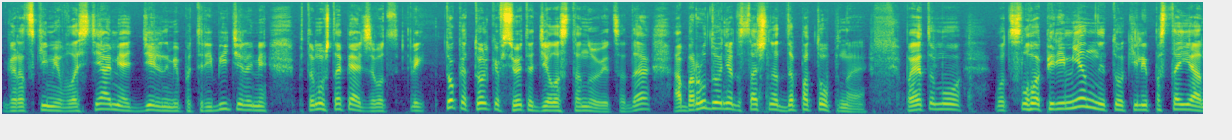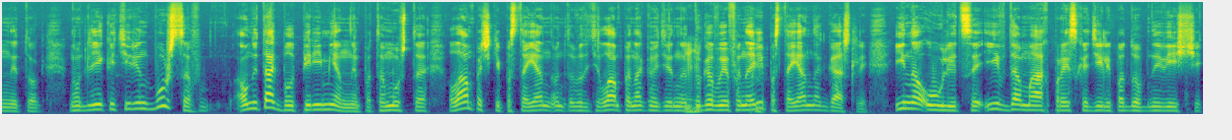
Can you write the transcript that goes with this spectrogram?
городскими властями, отдельными потребителями, потому что, опять же, вот только-только все это дело становится, да, оборудование оборудование достаточно допотопное. Поэтому вот слово переменный ток или постоянный ток, но для екатеринбуржцев он и так был переменным, потому что лампочки постоянно, вот эти лампы, дуговые фонари постоянно гасли. И на улице, и в домах происходили подобные вещи.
